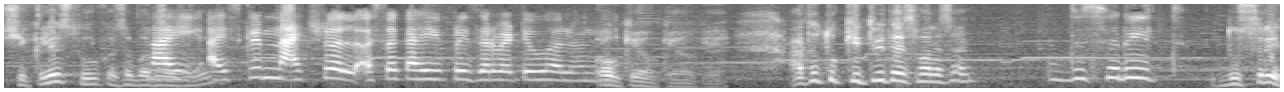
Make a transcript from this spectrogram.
शिकलीस तू कसं हो, नाही बनवायचं आईस्क्रीम नॅचरल असं काही प्रिझर्वेटिव्ह घालून नाही. Okay okay okay. आता तू कितवीत आहेस मला सांग? दुसरीत. दुसरीत.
